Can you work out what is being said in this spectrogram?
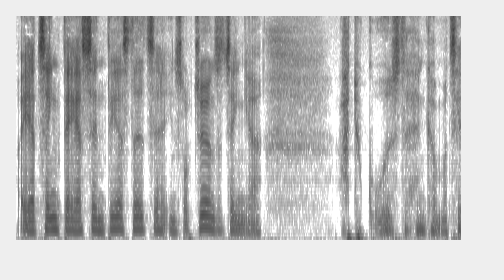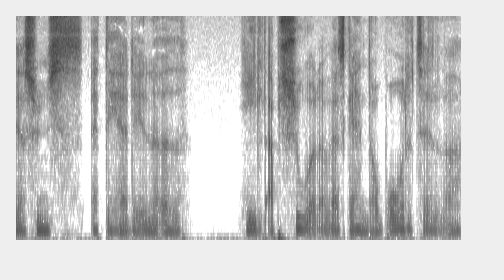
Og jeg tænkte, da jeg sendte det afsted til instruktøren, så tænkte jeg, ah, du godeste, han kommer til at synes, at det her det er noget helt absurd, og hvad skal han dog bruge det til? Og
